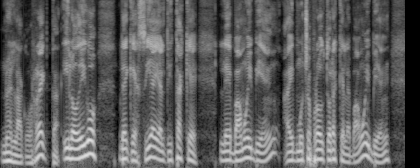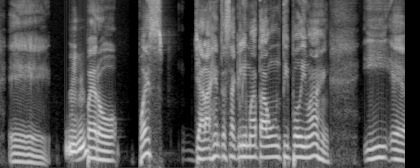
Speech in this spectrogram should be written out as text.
no es la correcta. Y lo digo de que sí, hay artistas que les va muy bien, hay muchos productores que les va muy bien, eh, pero pues ya la gente se aclimata a un tipo de imagen y eh,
